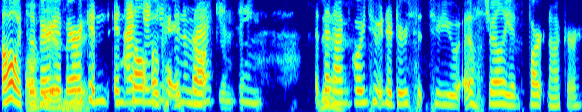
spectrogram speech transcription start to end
Oh, it's a very Obviously. American I insult. think okay, it's an so American thing. then Yeah. I'm going to introduce it to you, Australians. Fart knocker.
